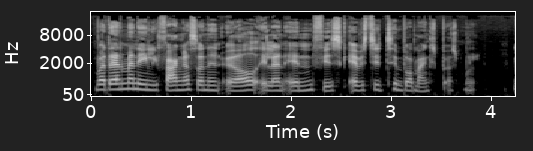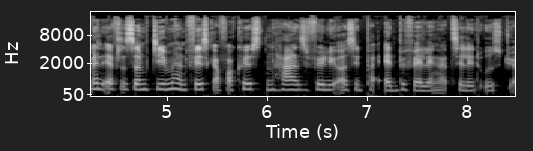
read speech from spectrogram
Hvordan man egentlig fanger sådan en ørred eller en anden fisk, er vist et temperamentsspørgsmål. Men eftersom Jim han fisker fra kysten, har han selvfølgelig også et par anbefalinger til lidt udstyr.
